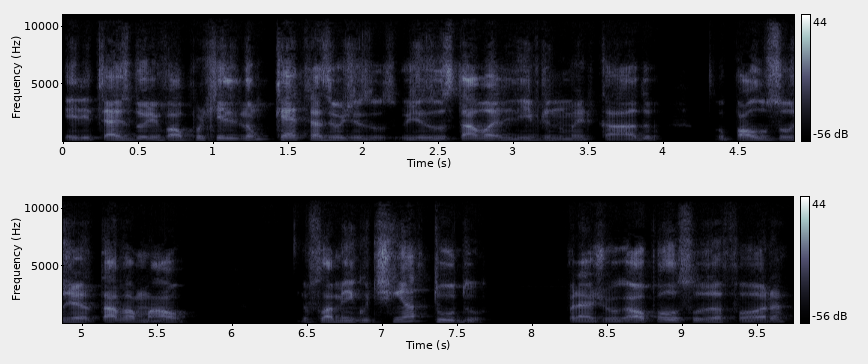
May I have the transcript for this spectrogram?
Ele traz o Dorival porque ele não quer trazer o Jesus. O Jesus estava livre no mercado, o Paulo Souza já estava mal. O Flamengo tinha tudo para jogar o Paulo Souza fora,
